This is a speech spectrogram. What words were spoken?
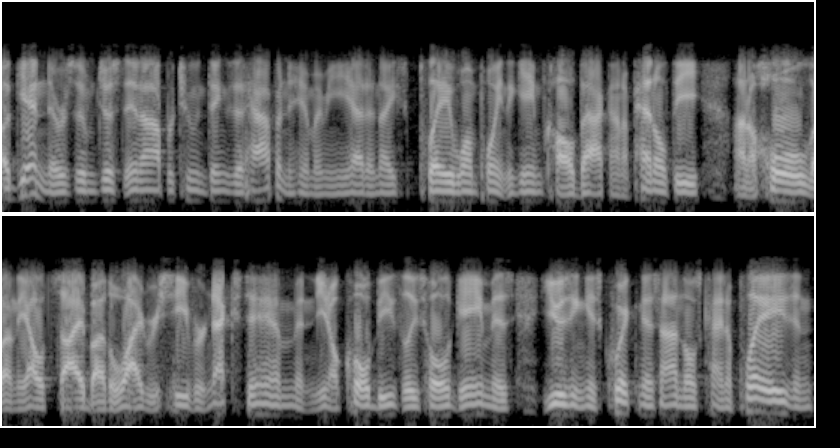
again, there was some just inopportune things that happened to him. I mean, he had a nice play one point in the game, called back on a penalty, on a hold on the outside by the wide receiver next to him, and you know, Cole Beasley's whole game is using his quickness on those kind of plays, and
